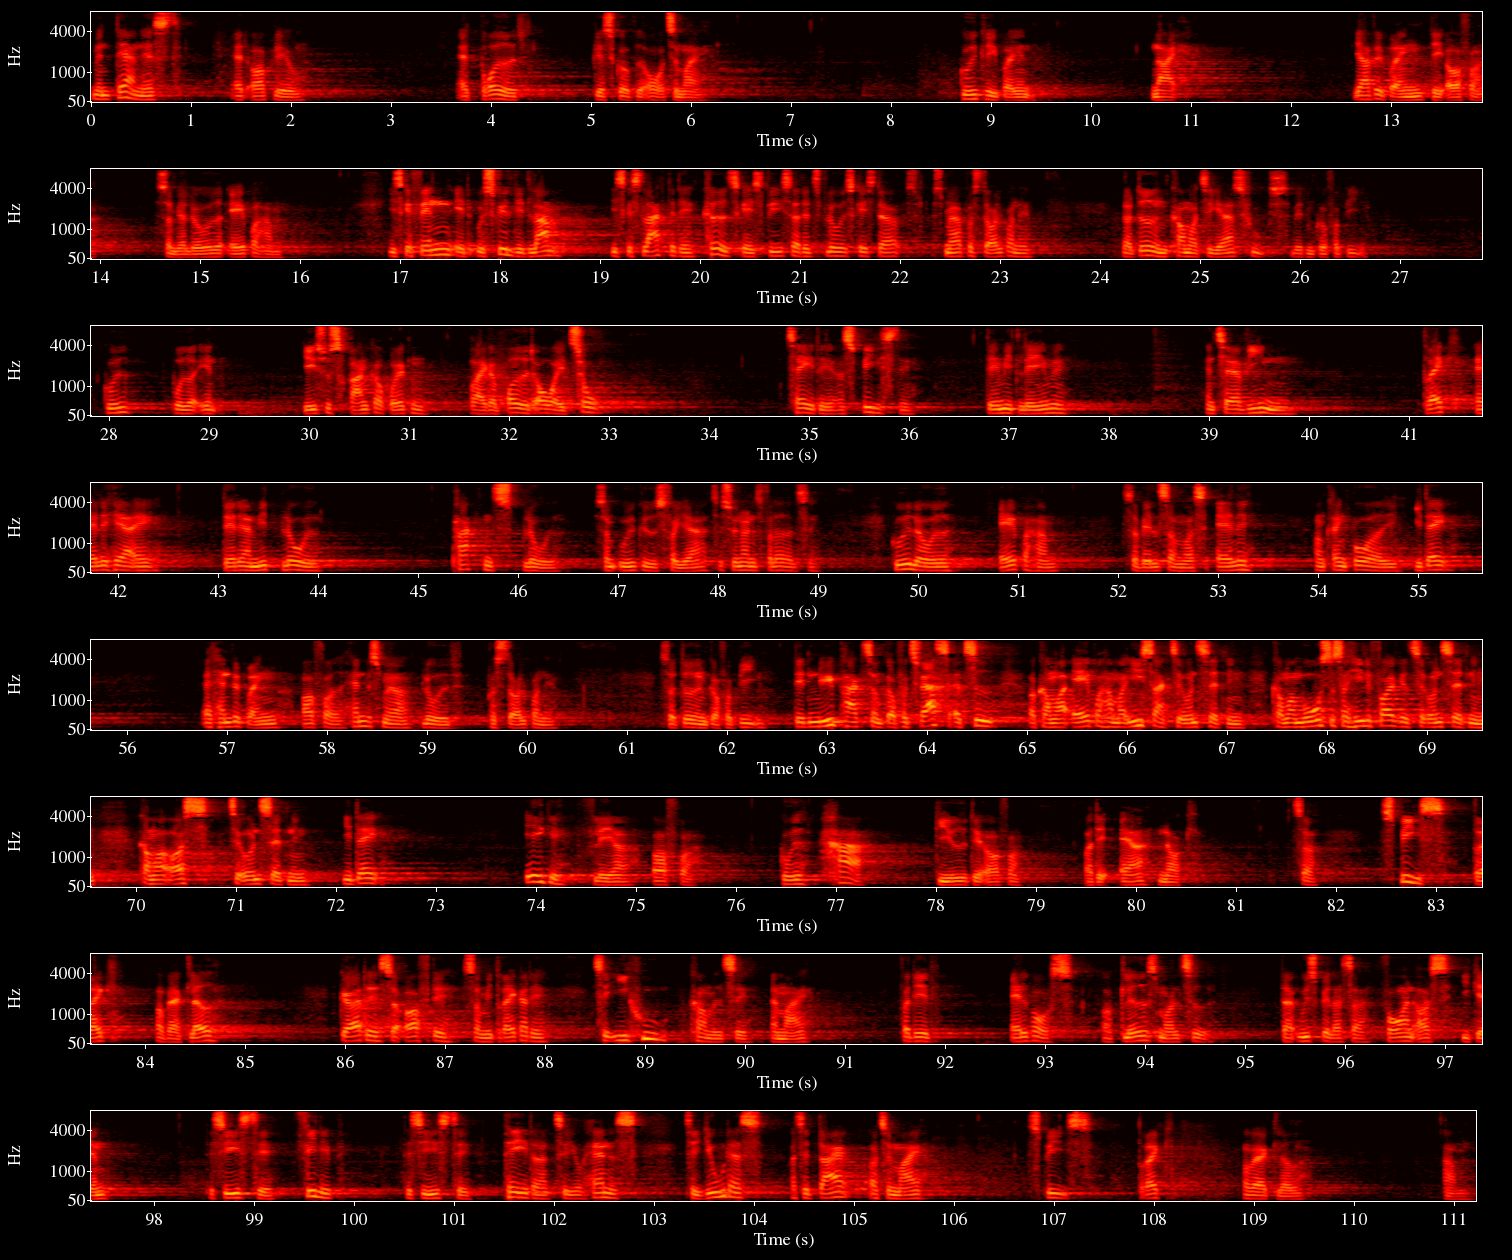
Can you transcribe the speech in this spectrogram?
Men dernæst at opleve, at brødet bliver skubbet over til mig. Gud griber ind. Nej, jeg vil bringe det offer, som jeg lovede Abraham. I skal finde et uskyldigt lam. I skal slagte det. Kødet skal I spise, og dets blod skal I smøre på stolperne. Når døden kommer til jeres hus, vil den gå forbi. Gud bryder ind. Jesus ranker ryggen, brækker brødet over i to Tag det og spis det. Det er mit læme. Han tager vinen. Drik alle heraf. Dette er mit blod. Pagtens blod, som udgives for jer til syndernes forladelse. Gud lovede Abraham, såvel som os alle omkring bordet i, i dag, at han vil bringe offeret. Han vil smøre blodet på stolperne, så døden går forbi. Det er den nye pagt, som går på tværs af tid, og kommer Abraham og Isak til undsætning, kommer Moses og hele folket til undsætning, kommer os til undsætning i dag. Ikke flere ofre. Gud har givet det offer, og det er nok. Så spis, drik og vær glad. Gør det så ofte, som I drikker det, til ihukommelse af mig. For det er et alvors- og glædesmåltid, der udspiller sig foran os igen. Det siges til Filip, det siges til Peter, til Johannes, til Judas og til dig og til mig. Spis, drik og vær glad. Amen.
